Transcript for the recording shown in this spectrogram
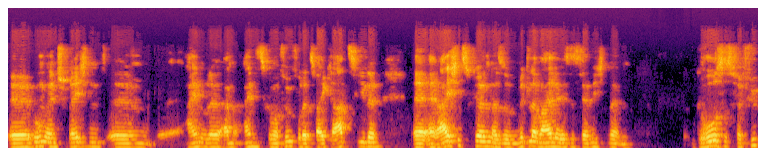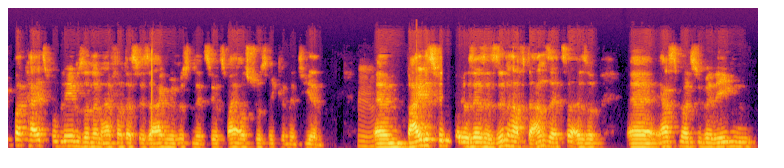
äh, um entsprechend ähm, ein oder an 1,5 oder 2 Grad Ziele äh, erreichen zu können. Also mittlerweile ist es ja nicht mehr ein großes Verfügbarkeitsproblem, sondern einfach, dass wir sagen, wir müssen den CO2-Ausstoß reglementieren. Mhm. Ähm, beides finde ich also sehr, sehr sinnhafte Ansätze. Also äh, erstmal zu überlegen,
